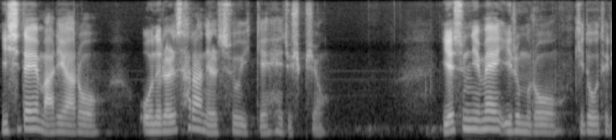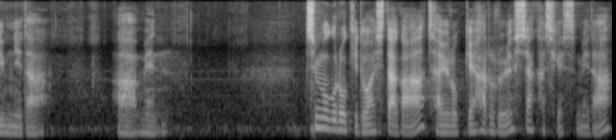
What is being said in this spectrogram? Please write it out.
이 시대의 마리아로 오늘을 살아낼 수 있게 해 주십시오. 예수님의 이름으로 기도드립니다. 아멘. 침묵으로 기도하시다가 자유롭게 하루를 시작하시겠습니다.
